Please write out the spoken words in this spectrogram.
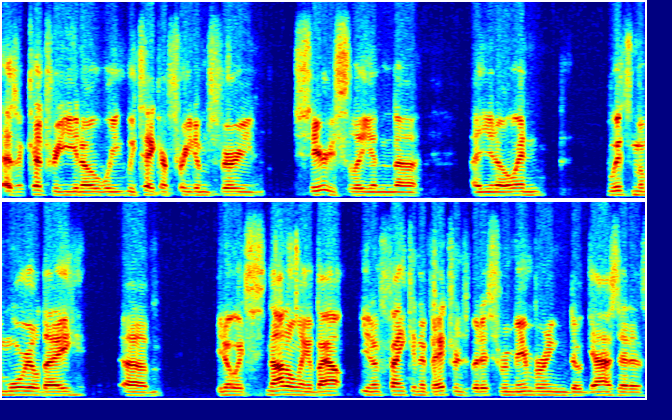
as a country, you know, we we take our freedoms very seriously, and uh, and you know, and with Memorial Day, um, you know, it's not only about you know thanking the veterans, but it's remembering the guys that have,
